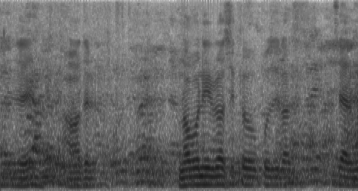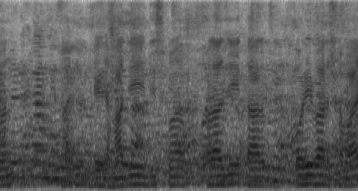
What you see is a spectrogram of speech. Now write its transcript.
এই যে আমাদের নবনির্বাচিত উপজেলা চেয়ারম্যান এই হাজি দিসমা ফরাজি তার পরিবার সবাই।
